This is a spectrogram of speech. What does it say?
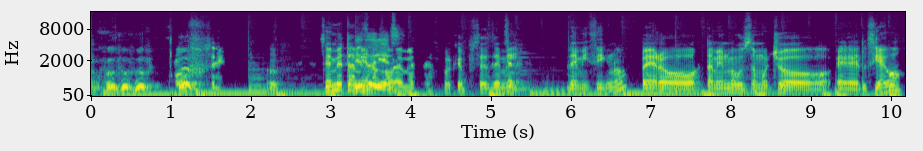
Uf, sí. Sí, a mí también, obviamente, porque pues es de mi, de mi signo, pero también me gusta mucho el ciego.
